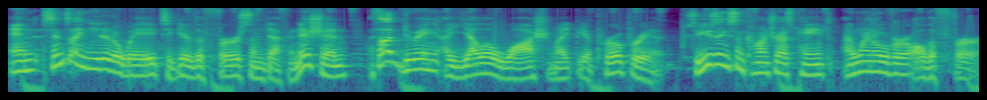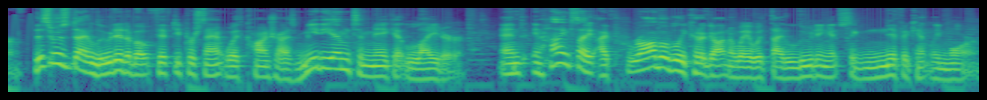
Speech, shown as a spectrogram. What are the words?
And since I needed a way to give the fur some definition, I thought doing a yellow wash might be appropriate. So using some contrast paint, I went over all the fur. This was diluted about 50% with contrast medium to make it lighter. And in hindsight, I probably could have gotten away with diluting it significantly more.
